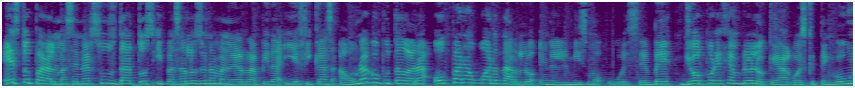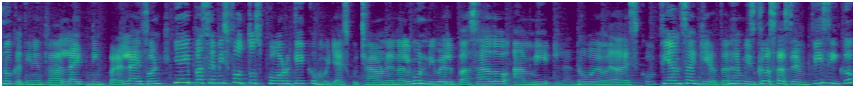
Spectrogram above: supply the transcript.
Esto para almacenar sus datos y pasarlos de una manera rápida y eficaz a una computadora o para guardarlo en el mismo USB. Yo, por ejemplo, lo que hago es que tengo uno que tiene entrada Lightning para el iPhone y ahí pasé mis fotos porque, como ya escucharon en algún nivel pasado, a mí la nube me da desconfianza, quiero tener mis cosas en físico,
